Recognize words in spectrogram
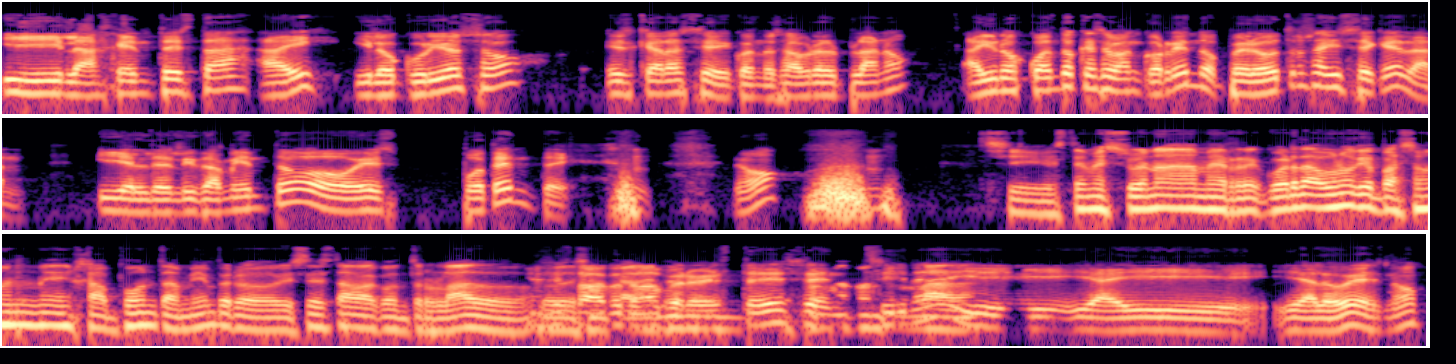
y la gente está ahí. Y lo curioso es que ahora se, cuando se abre el plano, hay unos cuantos que se van corriendo, pero otros ahí se quedan. Y el deslizamiento es potente, ¿no? Sí, este me suena, me recuerda a uno que pasó en, Japón también, pero ese estaba controlado. Estaba controlado, pero este es en China y, ahí ya lo ves, ¿no?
